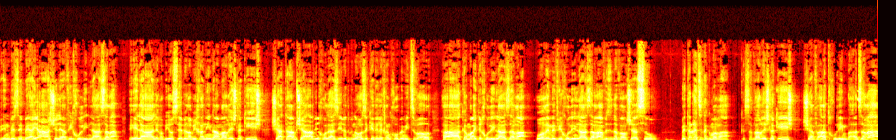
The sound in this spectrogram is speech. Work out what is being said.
ואין בזה בעיה של להביא חולין לעזרה. אלא לרבי יוסי ברבי חנינא אמר יש לקיש שהטעם שהאב יכול להזהיר את בנו זה כדי לחנכו במצוות, הקמאי חולין לעזרה, הוא הרי מביא חולין לעזרה וזה דבר שאסור. מתרצת הגמרא, כסבר ריש לקיש שהבאת חולין בעזרה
